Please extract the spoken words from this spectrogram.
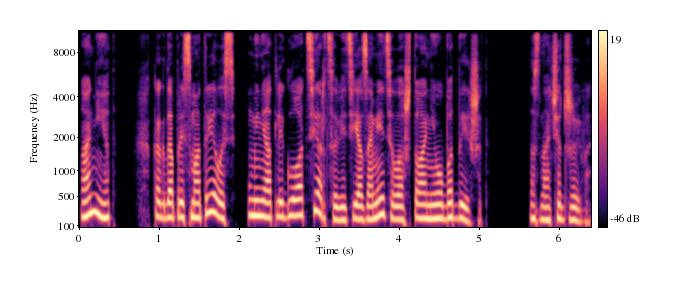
А нет, когда присмотрелась, у меня отлегло от сердца, ведь я заметила, что они оба дышат. Значит, живы.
